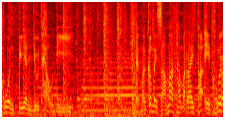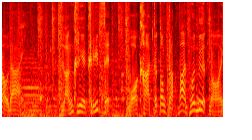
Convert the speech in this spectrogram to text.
ป้วนเปี้ยนอยู่แถวนี้แต่ มันก็ไม่สามารถทำอะไรพระเอกของเราได้ หลังเคลียร์คลิปเสร็จวอขาดก็ต้องกลับบ้านเพราะเลือดน้อย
